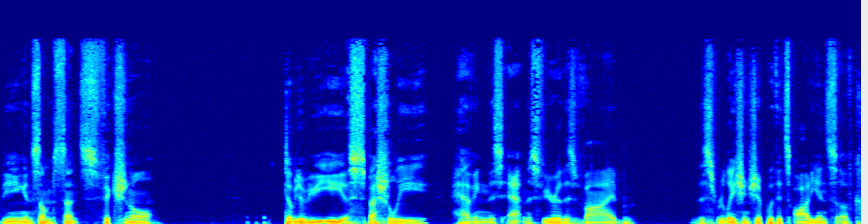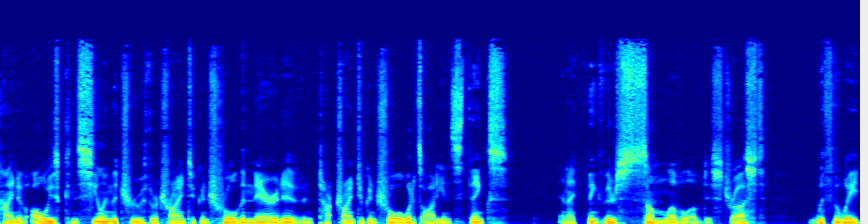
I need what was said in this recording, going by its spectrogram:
being in some sense fictional. WWE especially having this atmosphere, this vibe, this relationship with its audience of kind of always concealing the truth or trying to control the narrative and t- trying to control what its audience thinks. And I think there's some level of distrust with the way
